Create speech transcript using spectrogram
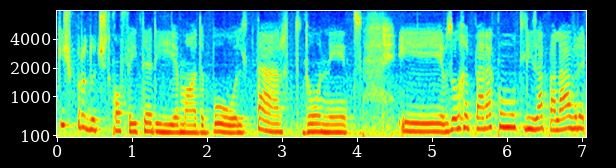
que os produtos de confeitaria, moda bolo, tarte, donuts. E vou reparar como utilizar a palavra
